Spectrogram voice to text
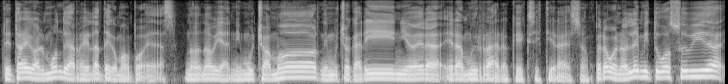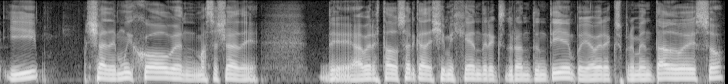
te traigo al mundo y arreglate como puedas. No, no había ni mucho amor, ni mucho cariño, era, era muy raro que existiera eso. Pero bueno, Lemmy tuvo su vida y ya de muy joven, más allá de, haber estado cerca de Jimi Hendrix durante un tiempo y haber experimentado eso,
